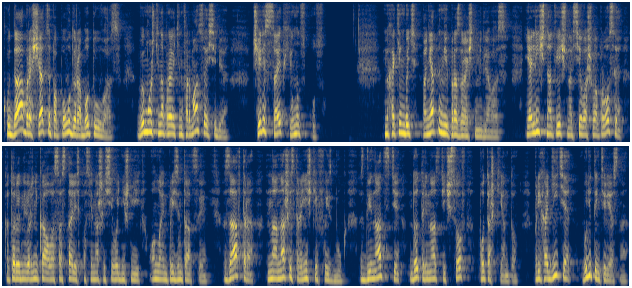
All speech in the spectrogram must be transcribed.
Куда обращаться по поводу работы у вас? Вы можете направить информацию о себе через сайт Humans.uz. Мы хотим быть понятными и прозрачными для вас. Я лично отвечу на все ваши вопросы, которые наверняка у вас остались после нашей сегодняшней онлайн-презентации, завтра на нашей страничке в Facebook с 12 до 13 часов по Ташкенту. Приходите, будет интересно.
